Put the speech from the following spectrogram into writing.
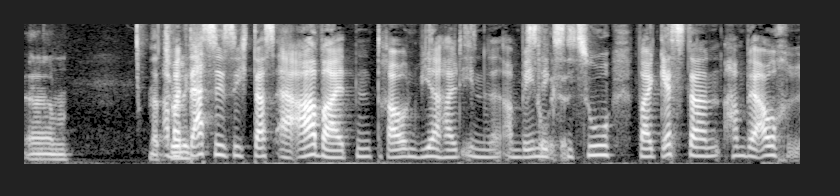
Ähm, Natürlich. Aber dass sie sich das erarbeiten, trauen wir halt ihnen am wenigsten so zu, weil gestern haben wir auch äh,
